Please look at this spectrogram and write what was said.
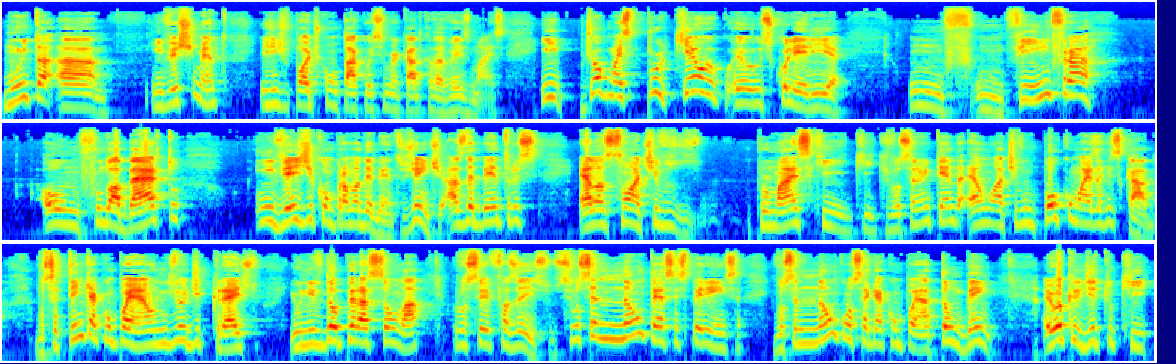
muita uh, investimento e a gente pode contar com esse mercado cada vez mais. E, Diogo, mas por que eu, eu escolheria um, um FII infra ou um fundo aberto em vez de comprar uma debênture? Gente, as debêntures, elas são ativos por mais que, que, que, você não entenda, é um ativo um pouco mais arriscado. Você tem que acompanhar o nível de crédito e o nível da operação lá para você fazer isso. Se você não tem essa experiência, você não consegue acompanhar tão bem, eu acredito que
